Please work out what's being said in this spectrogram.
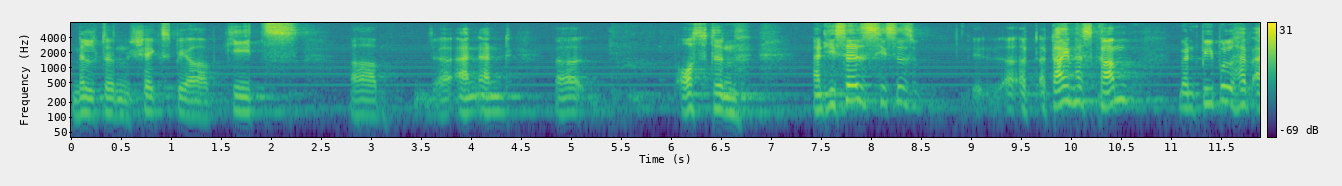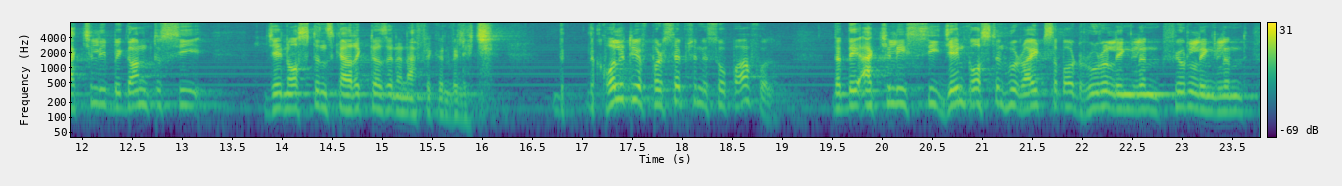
Milton, Shakespeare, Keats, uh, and, and uh, Austen. And he says, he says a, a time has come when people have actually begun to see Jane Austen's characters in an African village. The, the, quality of perception is so powerful that they actually see Jane Austen, who writes about rural England, feudal England,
